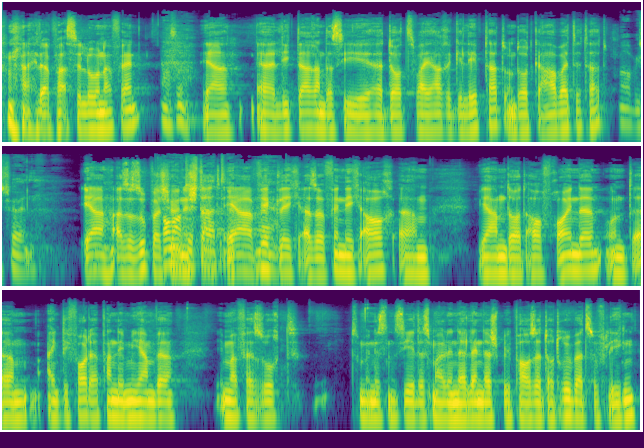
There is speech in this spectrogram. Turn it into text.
leider Barcelona-Fan. So. Ja, äh, liegt daran, dass sie äh, dort zwei Jahre gelebt hat und dort gearbeitet hat. Oh, wie schön. Ja, also super schöne Stadt. Stadt, ja. ja, wirklich. Also finde ich auch. Ähm, wir haben dort auch Freunde und ähm, eigentlich vor der Pandemie haben wir immer versucht, zumindest jedes Mal in der Länderspielpause dort rüber zu fliegen.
